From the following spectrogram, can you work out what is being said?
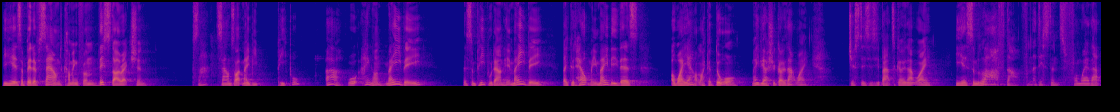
he hears a bit of sound coming from this direction. What's that? Sounds like maybe people? Ah, well, hang on. Maybe there's some people down here. Maybe they could help me. Maybe there's a way out, like a door. Maybe I should go that way. Just as he's about to go that way, he hears some laughter from the distance, from where that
